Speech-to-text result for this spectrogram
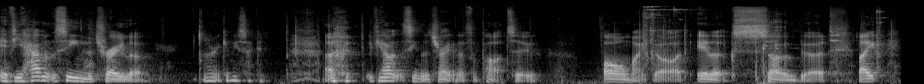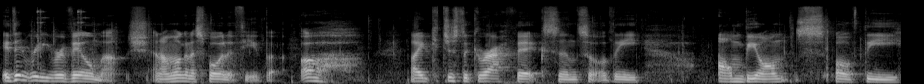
if you haven't seen the trailer, all right, give me a second. Uh, if you haven't seen the trailer for part two, oh my god, it looks so good. Like it didn't really reveal much, and I'm not going to spoil it for you, but oh, like just the graphics and sort of the ambiance of the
